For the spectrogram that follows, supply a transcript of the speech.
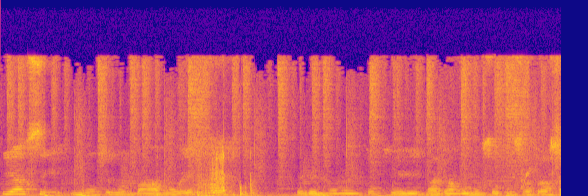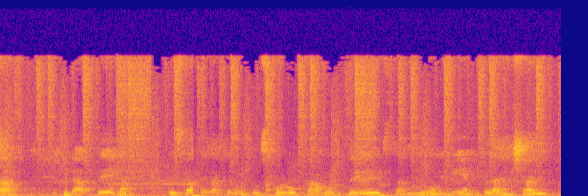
y así no se nos va a mover en el momento que vayamos nosotros a trazar. La tela esta tela que nosotros colocamos debe estar muy bien planchadita.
